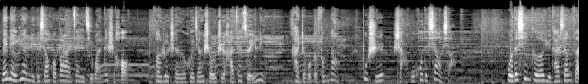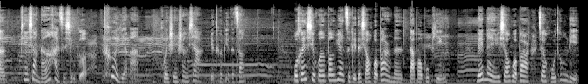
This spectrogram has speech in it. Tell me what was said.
每每院里的小伙伴在一起玩的时候，方若晨会将手指含在嘴里。看着我们疯闹，不时傻乎乎的笑笑。我的性格与他相反，偏向男孩子性格，特野蛮，浑身上下也特别的脏。我很喜欢帮院子里的小伙伴们打抱不平，每每小伙伴在胡同里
